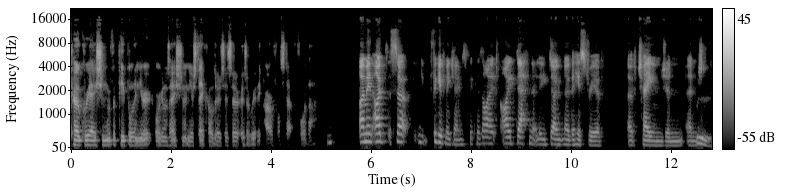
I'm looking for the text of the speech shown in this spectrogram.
co-creation with the people in your organization and your stakeholders is a is a really powerful step for that. i mean i so forgive me james because i i definitely don't know the history of of change and and Mm.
